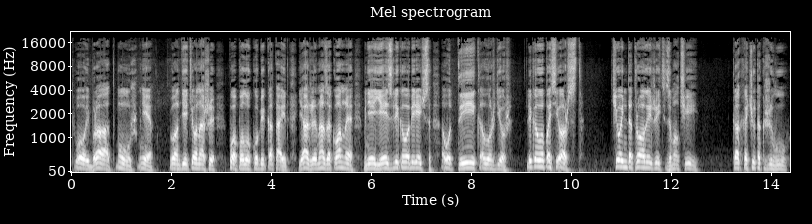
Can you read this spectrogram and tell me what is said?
Твой брат, муж, мне, вон дитё наше по полу кубик катает. Я жена законная, мне есть для кого беречься. А вот ты кого ждешь? Для кого пасешься-то? Чего не дотрогай жить? Замолчи. Как хочу, так живу.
